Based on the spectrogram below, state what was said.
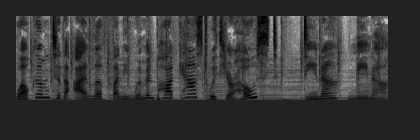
Welcome to the I Love Funny Women podcast with your host, Dina Nina.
